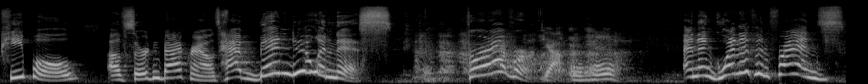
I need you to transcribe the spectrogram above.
people of certain backgrounds have been doing this forever. yeah. And then Gwyneth and friends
